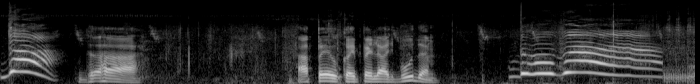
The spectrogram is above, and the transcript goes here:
Да. Да. А пилкою пилять будемо? Давай.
